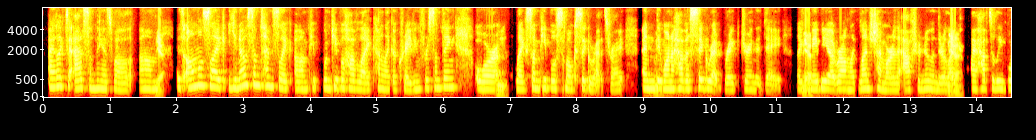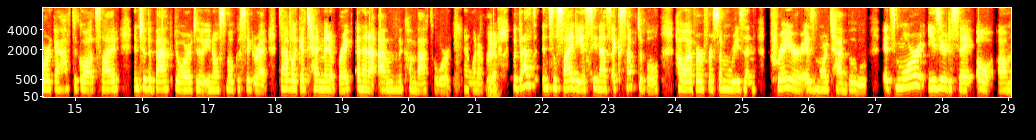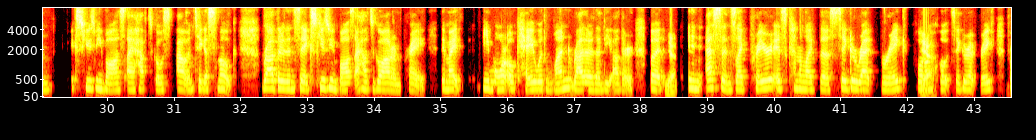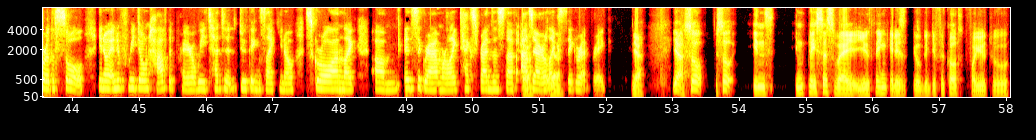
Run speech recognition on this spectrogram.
I'd like to add something as well. Um, Yeah. It's almost like, you know, sometimes like um, pe- when people have like kind of like a craving for something, or Mm. like some people smoke cigarettes, right? And they want to have a cigarette break during the day. Like Yeah. maybe around like lunchtime or in the afternoon, they're like, Yeah. I have to leave work. I have to go outside into the back door to, you know, smoke a cigarette to have like a 10 minute break. And then I- I'm going to come back to work and whatever. Yeah. But that in society is seen as acceptable. However, for some reason, prayer is more taboo. It's more easier to say, oh, um, excuse me boss i have to go out and take a smoke rather than say excuse me boss i have to go out and pray they might be more okay with one rather than the other but Yeah. in essence like prayer is kind of like the cigarette break quote Yeah. unquote cigarette break for the soul you know and if we don't have the prayer we tend to do things like you know scroll on like um instagram or like text friends and stuff as our like Yeah. cigarette break Yeah. yeah so so in in places where you think it is it will be difficult for you to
